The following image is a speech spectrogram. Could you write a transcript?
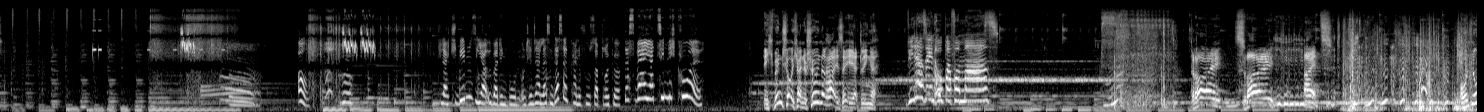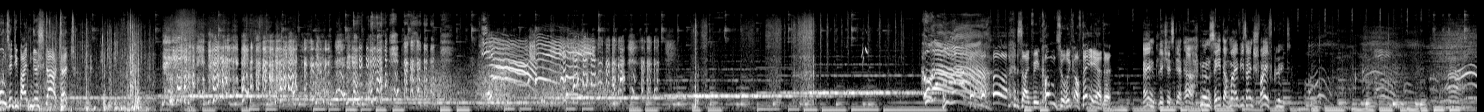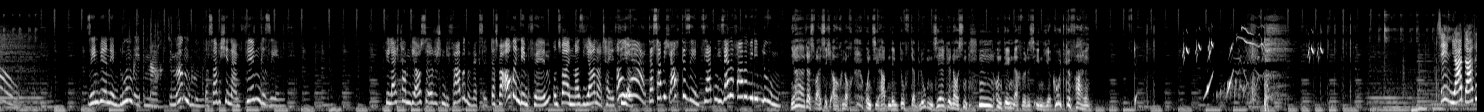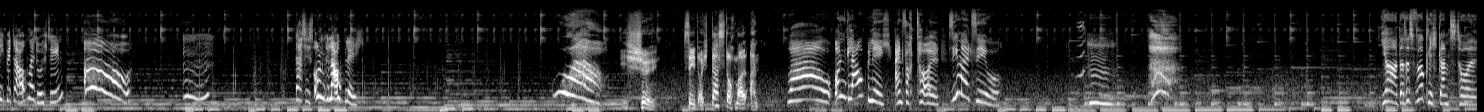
Oh. Vielleicht schweben sie ja über den Boden und hinterlassen deshalb keine Fußabdrücke. Das wäre ja ziemlich cool. Ich wünsche euch eine schöne Reise, Erdlinge. Wiedersehen, Opa vom Mars. Drei, zwei, eins. Und nun sind die beiden gestartet. Seid willkommen zurück auf der Erde. Endlich ist er da. Nun seht doch mal, wie sein Schweif glüht. Sehen wir in den Blumenbeeten nach. Sie mögen Blumen. Das habe ich in einem Film gesehen. Vielleicht haben die Außerirdischen die Farbe gewechselt. Das war auch in dem Film. Und zwar in Marsianer Teil 4. Oh ja, das habe ich auch gesehen. Sie hatten dieselbe Farbe wie die Blumen. Ja, das weiß ich auch noch. Und Sie haben den Duft der Blumen sehr genossen. Hm, Und demnach würde es Ihnen hier gut gefallen. Jahre darf ich bitte auch mal durchsehen? Oh! Mhm. Das ist unglaublich. Wow! Wie schön. Seht euch das doch mal an. Wow! Unglaublich! Einfach toll. Sieh mal, Theo. Hm. Ja, das ist wirklich ganz toll.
